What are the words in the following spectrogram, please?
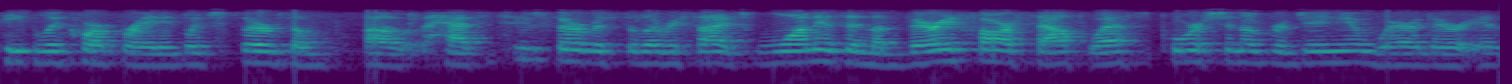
People Incorporated, which serves a, uh, has two service delivery sites. One is in the very far southwest portion of Virginia where there is,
